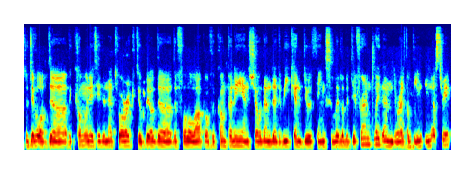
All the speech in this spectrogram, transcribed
to develop the, the community, the network, to build the, the follow up of the company and show them that we can do things a little bit differently than the rest of the industry.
